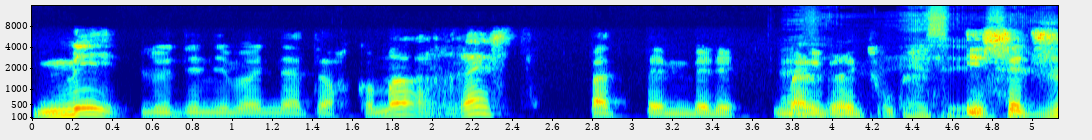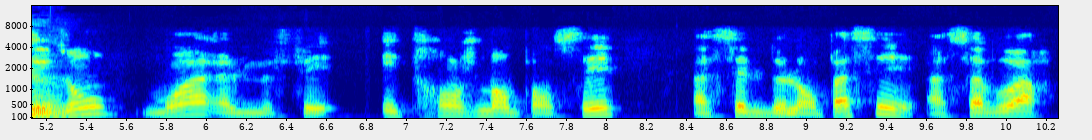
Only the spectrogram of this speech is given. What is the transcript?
Mais le dénominateur commun reste pas de Pembele, malgré tout. Et cette saison, moi, elle me fait étrangement penser à celle de l'an passé, à savoir,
